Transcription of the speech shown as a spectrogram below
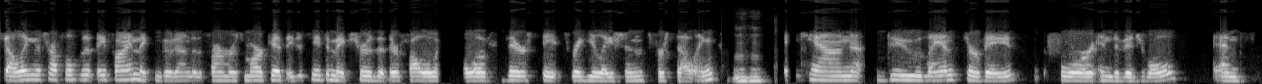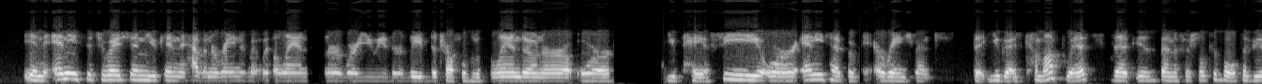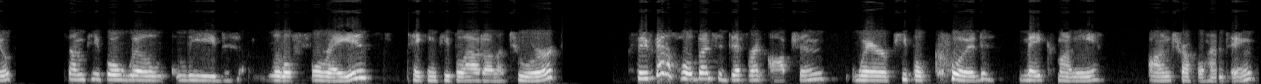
selling the truffles that they find. They can go down to the farmer's market. They just need to make sure that they're following all of their state's regulations for selling. Mm-hmm. They can do land surveys for individuals and in any situation, you can have an arrangement with a landowner where you either leave the truffles with the landowner or you pay a fee or any type of arrangement that you guys come up with that is beneficial to both of you. Some people will lead little forays, taking people out on a tour. So you've got a whole bunch of different options where people could make money on truffle hunting.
